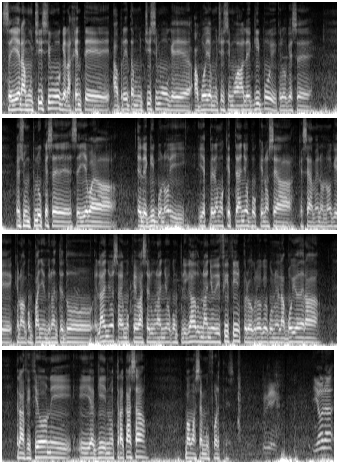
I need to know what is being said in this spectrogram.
se llena muchísimo, que la gente aprieta muchísimo, que apoya muchísimo al equipo y creo que ese es un plus que se, se lleva el equipo ¿no? y, y, esperamos que este año pues, que no sea, que sea menos, ¿no? que, que, nos acompañen durante todo el año. Sabemos que va a ser un año complicado, un año difícil, pero creo que con el apoyo de la, de la afición y, y, aquí en nuestra casa vamos a ser muy fuertes. Muy bien. Y ahora,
